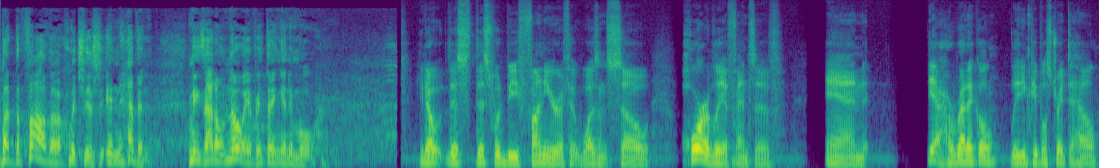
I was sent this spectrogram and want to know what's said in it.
but the Father which is in heaven. Means I don't know everything anymore. You know, this this would be funnier if it wasn't so horribly offensive and yeah, heretical, leading people straight to hell.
